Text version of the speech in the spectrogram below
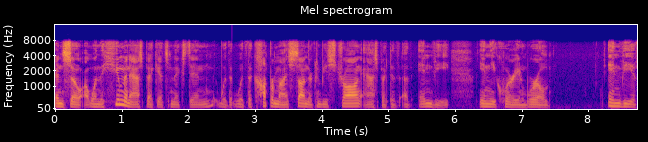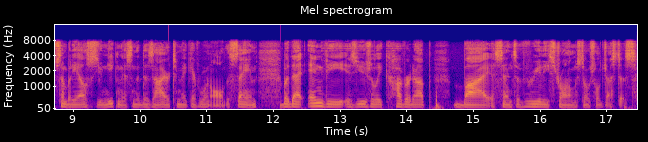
And so uh, when the human aspect gets mixed in with with the compromised sun, there can be a strong aspect of, of envy in the Aquarian world envy of somebody else's uniqueness and the desire to make everyone all the same. But that envy is usually covered up by a sense of really strong social justice.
